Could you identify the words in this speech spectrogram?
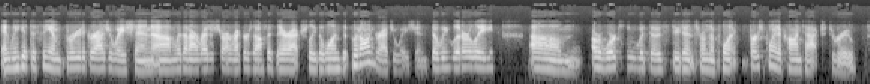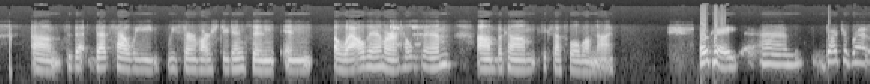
and we get to see them through to graduation. Um, within our registrar and records office, they're actually the ones that put on graduation. So we literally um, are working with those students from the point, first point of contact through. Um, so that that's how we we serve our students and and allow them or help them um, become successful alumni. Okay, um, Dr. Brent,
